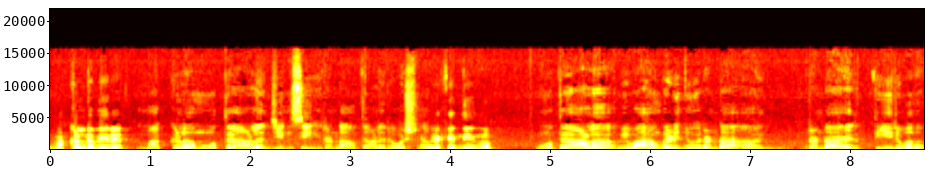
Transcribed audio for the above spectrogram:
മക്കളുടെ പേര്? മക്കൾ മൂത്ത ആൾ ജിൻസി രണ്ടാമത്തെ ആൾ രോഷൻ അവരൊക്കെ എന്ത് ചെയ്യുന്നു? മൂത്ത ആൾ വിവാഹം കഴിഞ്ഞു. രണ്ടാ രണ്ടായിരത്തി ഇരുപത്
